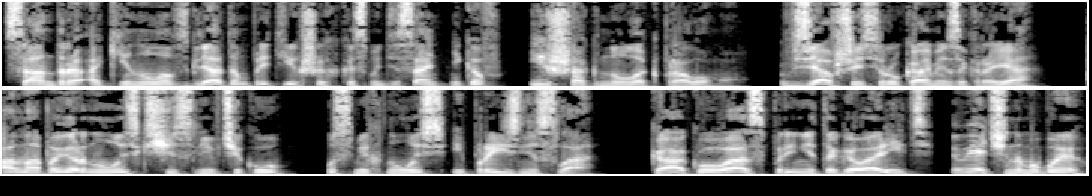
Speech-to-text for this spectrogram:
Сандра окинула взглядом притихших космодесантников и шагнула к пролому. Взявшись руками за края, она повернулась к счастливчику, усмехнулась и произнесла как у вас принято говорить, вечному бы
